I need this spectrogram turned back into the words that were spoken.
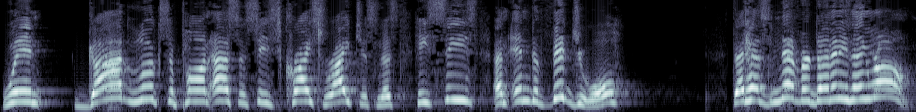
When God looks upon us and sees Christ's righteousness, He sees an individual that has never done anything wrong.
